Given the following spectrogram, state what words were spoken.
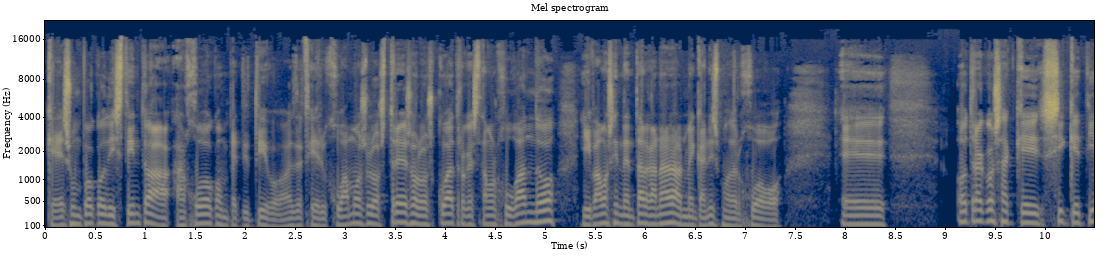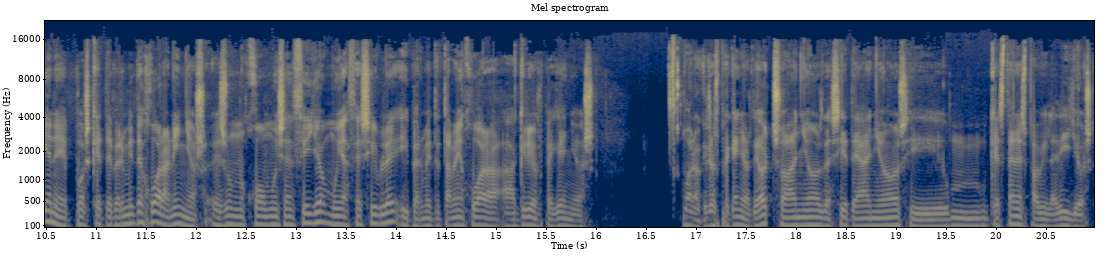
Que es un poco distinto al juego competitivo. Es decir, jugamos los tres o los cuatro que estamos jugando y vamos a intentar ganar al mecanismo del juego. Eh, otra cosa que sí que tiene, pues que te permite jugar a niños. Es un juego muy sencillo, muy accesible y permite también jugar a, a críos pequeños. Bueno, críos pequeños de 8 años, de 7 años y um, que estén espabiladillos.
